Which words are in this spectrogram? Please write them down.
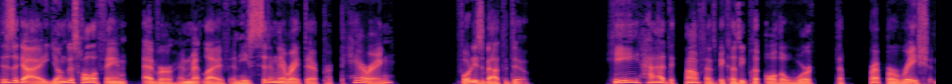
This is a guy, youngest Hall of Fame ever in MetLife, and he's sitting there right there preparing for what he's about to do. He had the confidence because he put all the work, preparation.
